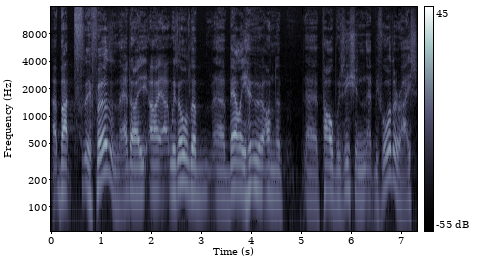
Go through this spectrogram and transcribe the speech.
Uh, but further than that, I, I, with all the uh, ballyhoo on the uh, pole position that before the race,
